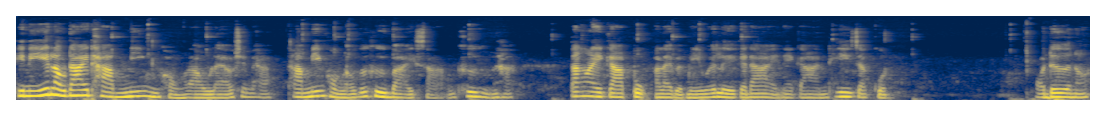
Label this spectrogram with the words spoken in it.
ทีนี้เราได้ทามมิ่งของเราแล้วใช่ไหมคะทามมิ่งของเราก็คือบ่ายสามครึ่งนะคะ ตั้งนาฬิกาปลุกอะไรแบบนี้ไว้เลยก็ได้ในการที่จะกดออเดอร์เนาะ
